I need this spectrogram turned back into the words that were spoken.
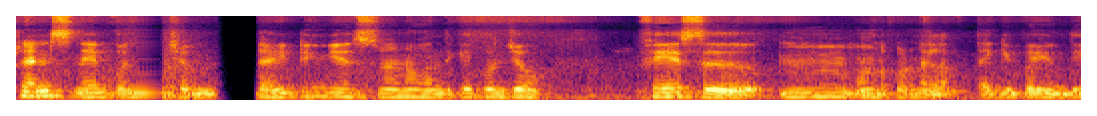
ఫ్రెండ్స్ నేను కొంచెం డైటింగ్ చేస్తున్నాను. అందుకే కొంచెం ఫేస్ ఉండకుండా ఇలా తగ్గిపోయింది.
